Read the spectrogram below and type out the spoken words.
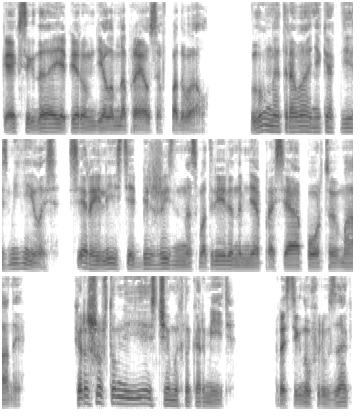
Как всегда, я первым делом направился в подвал. Лунная трава никак не изменилась. Серые листья безжизненно смотрели на меня, прося порцию маны. Хорошо, что мне есть чем их накормить. Расстегнув рюкзак,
